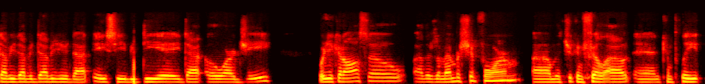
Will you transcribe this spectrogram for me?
www.acbda.org where you can also uh, there's a membership form um, that you can fill out and complete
